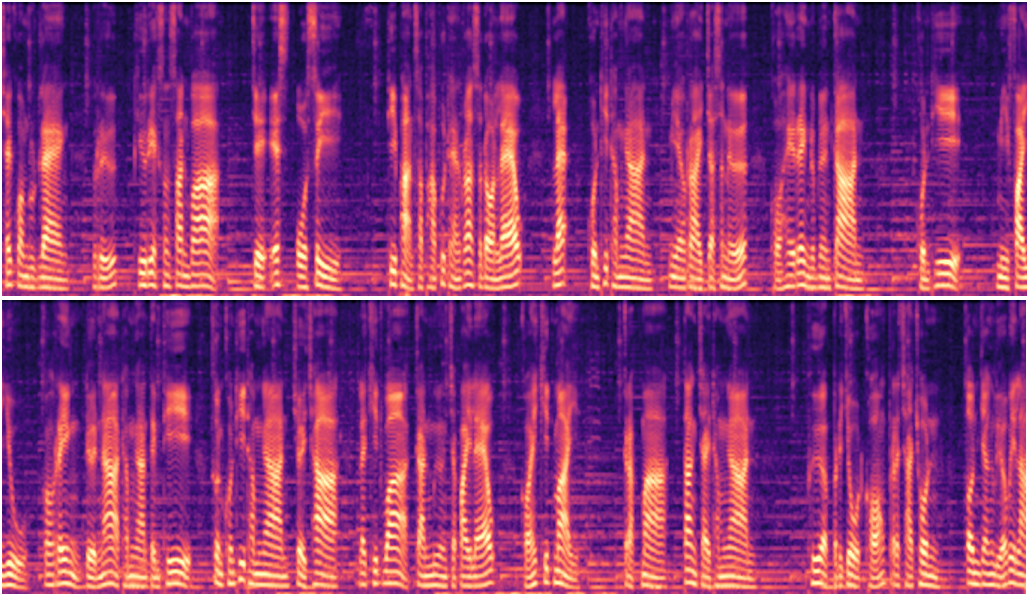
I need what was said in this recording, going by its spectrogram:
ใช้ความรุนแรง หรือที่เรียกสั้นๆว่า JSOC ที่ผ่านสภาผู้แทนราษฎรแล้ว และคนที่ทำงานมีอะไรจะเสนอขอให้เร่งดำเนินการ คนที่มีไฟอยู่ก็เร่งเดินหน้าทำงานเต็มที่ ส่วนคนที่ทำงานเฉยชา และคิดว่าการเมืองจะไปแล้ว ขอให้คิดใหม่ กลับมา ตั้งใจทำงาน เพื่อประโยชน์ของประชาชน ตนยังเหลือเวลา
